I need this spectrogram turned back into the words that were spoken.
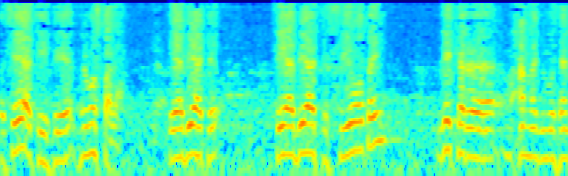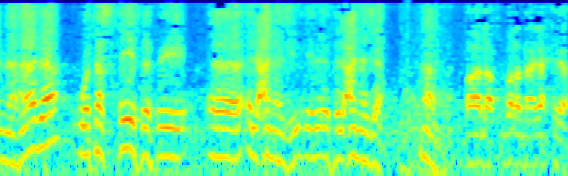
وسيأتي في في المصطلح. في ابيات في أبيات السيوطي ذكر محمد المثنى هذا وتصحيفه في آه، العنزي في العنزة. نعم. قال أخبرنا يحيى.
